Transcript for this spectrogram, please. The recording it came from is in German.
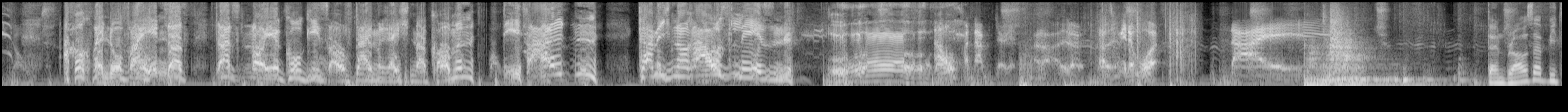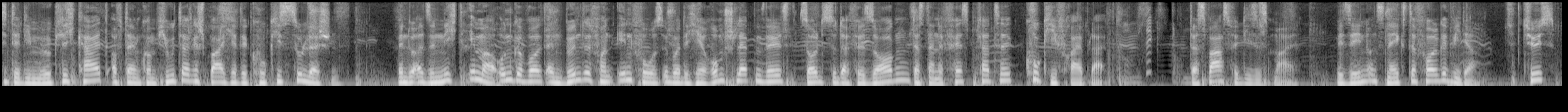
Auch wenn du verhinderst, dass neue Cookies auf deinen Rechner kommen, die alten kann ich noch auslesen. Oh, verdammt. Lass mich in Ruhe. Nein! Dein Browser bietet dir die Möglichkeit, auf deinem Computer gespeicherte Cookies zu löschen. Wenn du also nicht immer ungewollt ein Bündel von Infos über dich herumschleppen willst, solltest du dafür sorgen, dass deine Festplatte cookiefrei bleibt. Das war's für dieses Mal. Wir sehen uns nächste Folge wieder. Tschüss.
